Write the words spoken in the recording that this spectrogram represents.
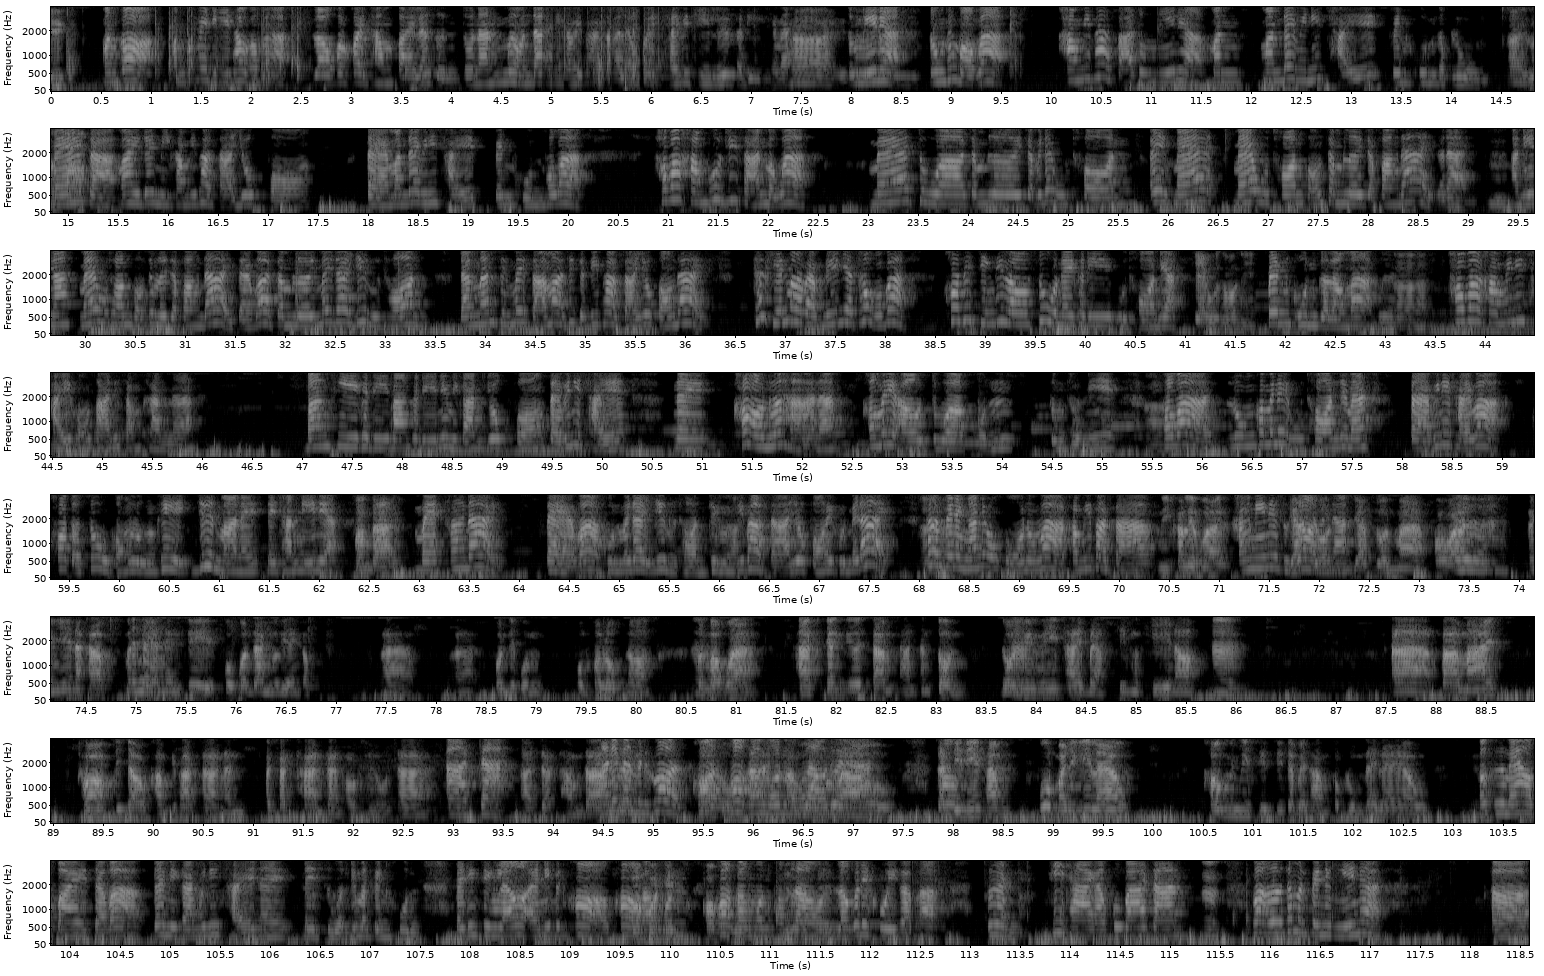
มันก็มันก็ไม่ดีเท่ากับว่า เราค่อยๆทำไปแล้วส่วนตัวนั้นเมื่อมันได้มีคำพิพากษาแล้วค่อยใช้วิธีลื้อคดีใช่ไหมใช่ตรงนี้เนี่ยลุงถึงบอกว่าคำพิพากษาตรงนี้เนี่ย มันมันได้วินิจฉัยเป็นคุณกับลุงใช่แล้วแม้ก็จะไม่ได้มีคำพิพากษายกฟ้อง แต่มันได้วินิจฉัยเป็นคุณ เพราะว่า เพราะว่าคำพูดที่ศาลบอกว่า แม้จัวจำเลยจะไม่ได้อุทธรณ์เอ้ยแม้ แม้อุทธรณ์ของจำเลยจะฟังได้ก็ได้อืมอันนี้นะแม้อุทธรณ์ของจำเลยจะฟังได้ แต่ว่าจำเลยไม่ได้ยื่นอุทธรณ์ดังนั้นจึงไม่สามารถที่จะพิพากษายกฟ้องได้ ถ้าเขียนมาแบบนี้เนี่ยเท่ากับว่าข้อเที่จริงที่เราสู้ในคดีอุทธรณ์เนี่ยแก้อุทธรณ์นี้ เป็นคุณกับเรามากเลยใช่เพราะว่าคำวินิจฉัยของศาลนี่สำคัญนะ บางทีคดีบางคดีนี่มีการยกฟ้อง แต่วินิจฉัย ในเขาเอาเนื้อหานะเขาไม่ได้เอาตัวผลตรงส่วนนี้ เพราะว่าลุงเขาไม่ได้อุทธรณ์ใช่ไหมแต่วินิจฉัยว่าข้อต่อสู้ของลุงที่ยื่นมาในในชั้นนี้เนี่ย ฟังได้ แม้ฟังได้ แต่ว่าคุณไม่ได้ยื่นอุทธรณ์จึงครับพิพากษายกฟ้องให้คุณไม่ได้ ถ้ามันเป็นอย่างนั้นเนี่ยโอ้โหหนูว่าคำพิพากษา นี่เขาเรียกว่าครั้งนี้นี่สุดยยาอดบโยเลนยนะยาบโยนมาก เพราะว่าเอออย่างนี้นะครับ มันเป็นอันหนึ่งที่ผมก็ดั้งเรียนกับ อ่าอ่าคนที่ผมผมเคารพเนาะ มันบอกว่า ถ้ายังยืนตามฐานชั้นต้น โดยอืมไม่วินิจฉัยแบบที่เมื่อกี้เนาะอืมอ่า ป่าไม้ชอบที่จะเอาคำพิพากษานั้นไปคัดค้านการออกโฉนดได้ อาจจะ อาจจะทำได้อันนี้มันเป็นข้อข้อสงข้อสักังวลของเราด้วยนะกังวลของเราแต่ทีนี้ถ้าพูดมาอย่างนี้แล้ว เขาไม่มีสิทธิ์ที่จะไปทำกับลุงได้แล้ว ก็คือแม้เอาไปแต่ว่าได้มีการวินิจฉัยในในส่วนที่มันเป็นคุณ แต่จริง ๆ แล้วอันนี้เป็นข้อข้อข้อกังวเห็ลนข้อกังวลข้อกังวลของเรา เราก็ได้คุยกับอ่าเพื่อนพี่ชายอะครูบาอาจารย์ อืมว่าเออถ้ามันเป็นอย่างนี้เนี่ยเอ่อ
